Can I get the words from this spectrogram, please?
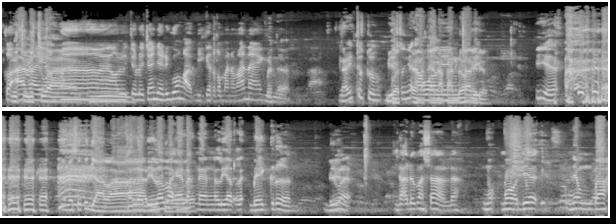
ke arah yang, eh, yang Hmm. lucu-lucuan, jadi gue nggak mikir ke mana-mana gitu. bener. Nah itu tuh Buat biasanya enak-enakan awalnya yang cari. Dil? Iya. maksudnya jalan Kalau dia mah gitu. enak nggak ngelihat background. Dia Iya. nggak ada masalah. Mau, mau dia nyembah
